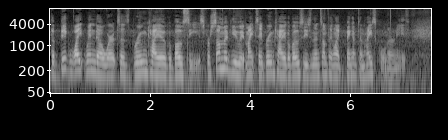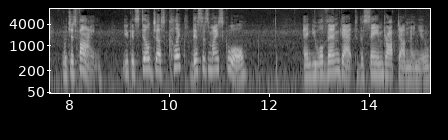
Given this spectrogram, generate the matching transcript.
the big white window where it says Broome Tioga BOCES. For some of you, it might say Broome Tioga BOCES and then something like Binghamton High School underneath, which is fine. You could still just click "This is my school," and you will then get to the same drop down menu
